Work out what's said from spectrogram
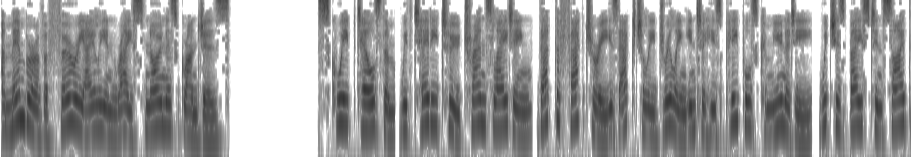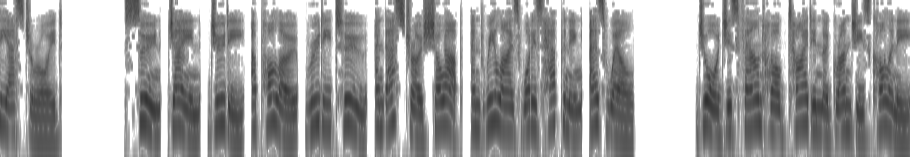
a member of a furry alien race known as Grungers. Squeep tells them with Teddy II translating that the factory is actually drilling into his people's community, which is based inside the asteroid. Soon, Jane, Judy, Apollo, Rudy II, and Astro show up, and realize what is happening, as well. George is found hog-tied in the Grungies colony,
